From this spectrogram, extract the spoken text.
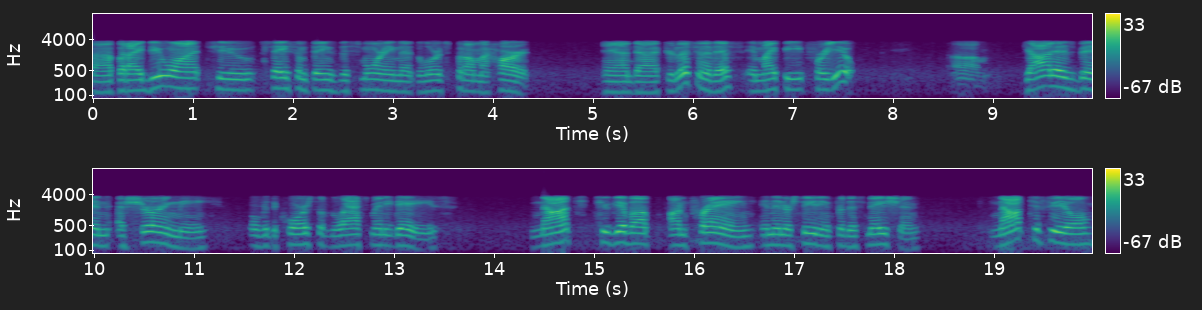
uh, but I do want to say some things this morning that the Lord's put on my heart. And uh, if you're listening to this, it might be for you. Um, God has been assuring me over the course of the last many days not to give up on praying and interceding for this nation not to feel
